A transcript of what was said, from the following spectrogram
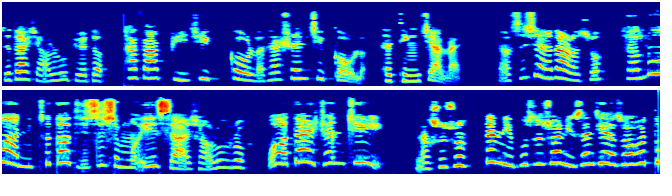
直到小鹿觉得他发脾气够了，他生气够了，才停下来。老师吓到了，说：“小鹿啊，你这到底是什么意思啊？”小鹿说：“我在生气。”老师说：“但你不是说你生气的时候会跺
